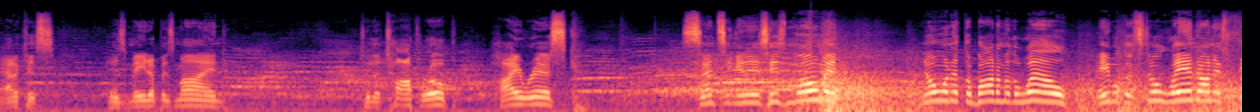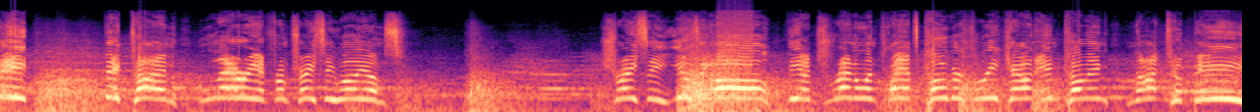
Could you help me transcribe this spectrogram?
Atticus has made up his mind to the top rope. High risk. Sensing it is his moment. No one at the bottom of the well able to still land on his feet. Big time lariat from Tracy Williams. Tracy using all the adrenaline plants. Cogar three count incoming. Not to be.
